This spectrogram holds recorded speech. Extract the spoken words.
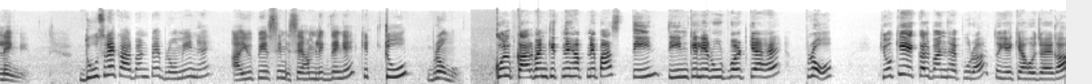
लेंगे। दूसरे कार्बन पे ब्रोमीन है आई इसे हम लिख देंगे कि टू ब्रोमो कुल कार्बन कितने हैं अपने पास? तीन। तीन के लिए रूट वर्ड क्या है? प्रो क्योंकि एकल बंद है पूरा तो ये क्या हो जाएगा?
